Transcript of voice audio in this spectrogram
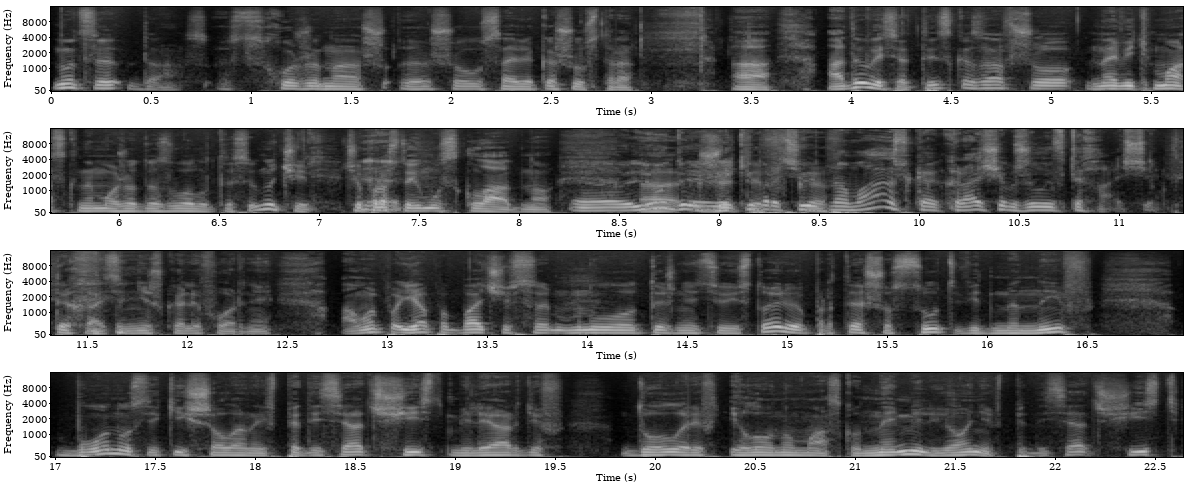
Ну, це да, схоже на е, шоу Савіка Шустра. А, а дивися, ти сказав, що навіть Маск не може дозволити собі, ну чи, чи просто йому складно Е, Люди, е, жити які в, працюють на масках, краще б жили в Техасі. в Техасі, ніж в Каліфорнії. А ми я побачив минулого тижня цю історію про те, що суд відмінив бонус, який шалений в 56 мільярдів доларів Ілону Маску. Не мільйонів, 56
